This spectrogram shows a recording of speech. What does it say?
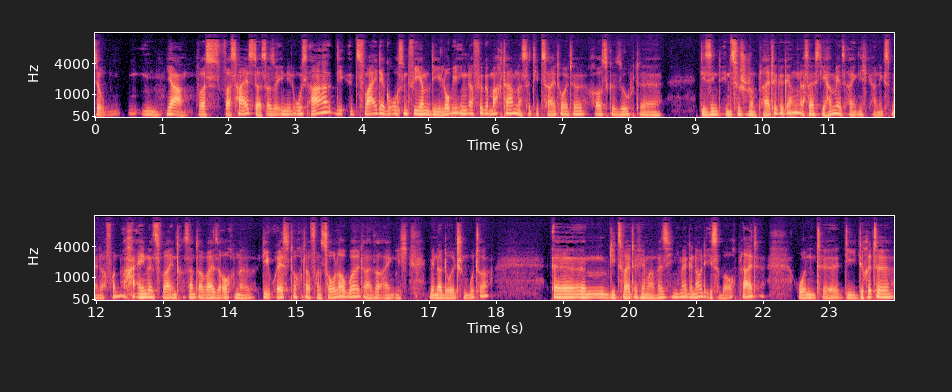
So, ja, was, was heißt das? Also in den USA, die zwei der großen Firmen, die Lobbying dafür gemacht haben, das hat die Zeit heute rausgesucht, äh, die sind inzwischen schon pleite gegangen. Das heißt, die haben jetzt eigentlich gar nichts mehr davon. Eines war interessanterweise auch eine, die US-Tochter von Solar World, also eigentlich mit einer deutschen Mutter. Ähm, die zweite Firma weiß ich nicht mehr genau, die ist aber auch pleite. Und äh, die dritte,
